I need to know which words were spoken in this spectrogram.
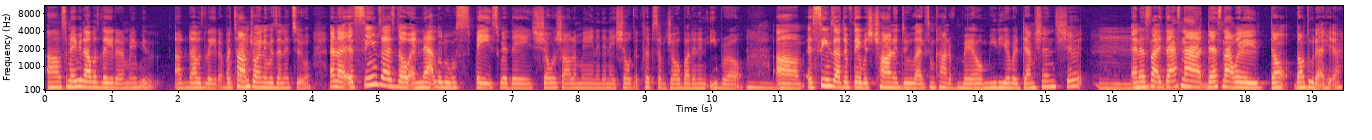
Um, so maybe that was later. Maybe uh, that was later. But Tom Joyner was in it too. And uh, it seems as though in that little space where they showed Charlemagne and then they showed the clips of Joe Budden and Ebro, um, it seems as if they was trying to do like some kind of male media redemption shit. And it's like that's not that's not where they don't don't do that here.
